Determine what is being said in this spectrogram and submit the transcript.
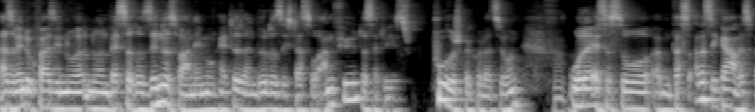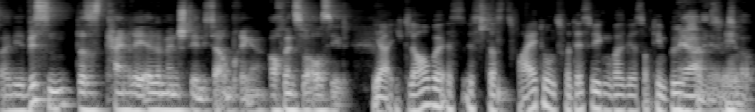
Also wenn du quasi nur, nur eine bessere Sinneswahrnehmung hätte, dann würde sich das so anfühlen. Das ist natürlich pure Spekulation. Mhm. Oder ist es so, ähm, dass alles egal ist, weil wir wissen, das ist kein reeller Mensch, den ich da umbringe, auch wenn es so aussieht. Ja, ich glaube, es ist das zweite und zwar deswegen, weil wir es auf dem Bildschirm ja, sehen. Ja,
